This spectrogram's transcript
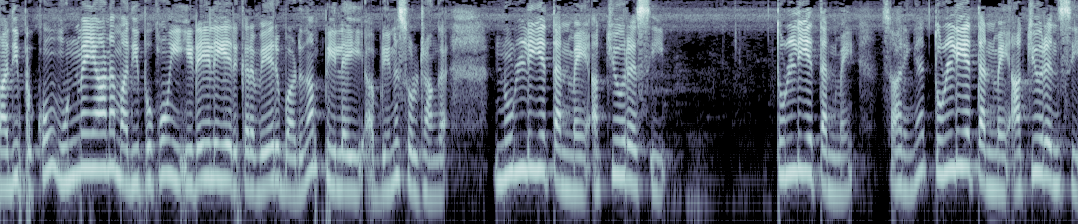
மதிப்புக்கும் உண்மையான மதிப்புக்கும் இடையிலேயே இருக்கிற வேறுபாடு தான் பிழை அப்படின்னு சொல்கிறாங்க நுள்ளியத்தன்மை அக்யூரசி துல்லியத்தன்மை. சாரிங்க துல்லியத்தன்மை அக்யூரன்சி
